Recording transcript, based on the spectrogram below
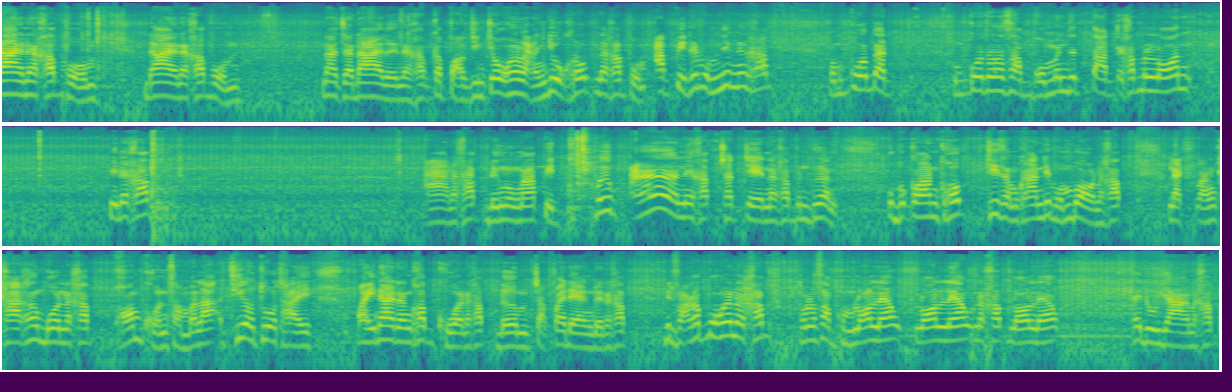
ได้นะครับ ผมได้นะครับ ผมน่าจะได้เลยนะครับ กระเป๋าจิงโจ้ข้างหลังอยู่ครบนะครับ ผมอัปปิดให้ผมนิดนึงครับ ผมกลัวแบตผมกลัวโทรศัพท์ผมมันจะตัดนะครับมันร้อน ปิดเลยครับ อ่านะครับดึงลงมาปิดปึ๊บอ่านี่ครับชัดเจนนะครับเพื่อนๆอุปกรณ์ครบที่สำคัญที่ผมบอกนะครับแหลกหลังคาข้างบนนะครับพร้อมขนสัมภาระเที่ยวทั่วไทยไปได้ทั้งครอบครัวนะครับเดิมจากไฟแดงเลยนะครับปิดฝากระโปรงให้หน่อยครับโทรศัพท์ผมร้อนแล้วร้อนแล้วนะครับร้อนแล้วให้ดูยางนะครับ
